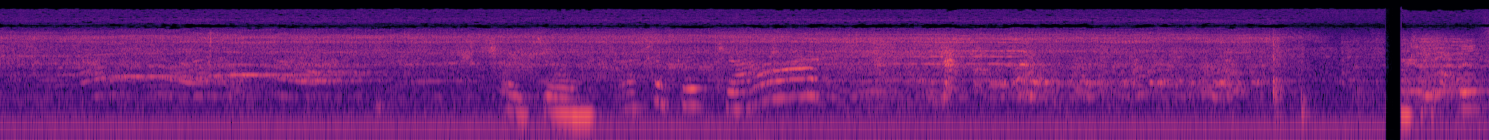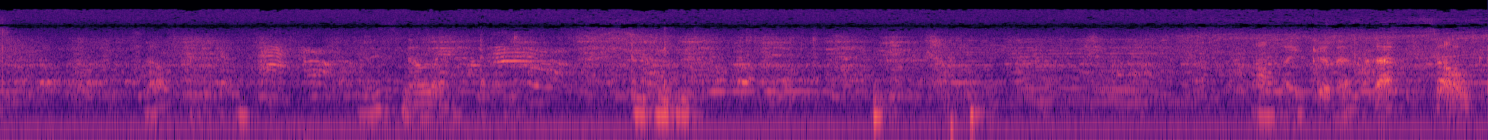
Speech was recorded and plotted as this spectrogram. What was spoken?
You're doing such a good job. I smell it. Oh my goodness, that's so good.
